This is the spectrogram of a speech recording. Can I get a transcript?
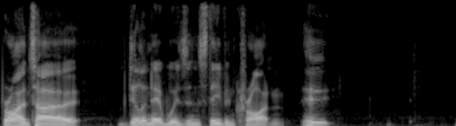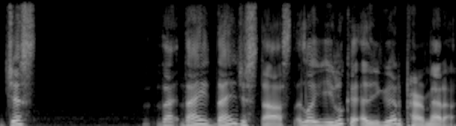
Brian To'o, Dylan Edwards, and Stephen Crichton, who just they they they just stars. Look, you look at and you go to Parramatta,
